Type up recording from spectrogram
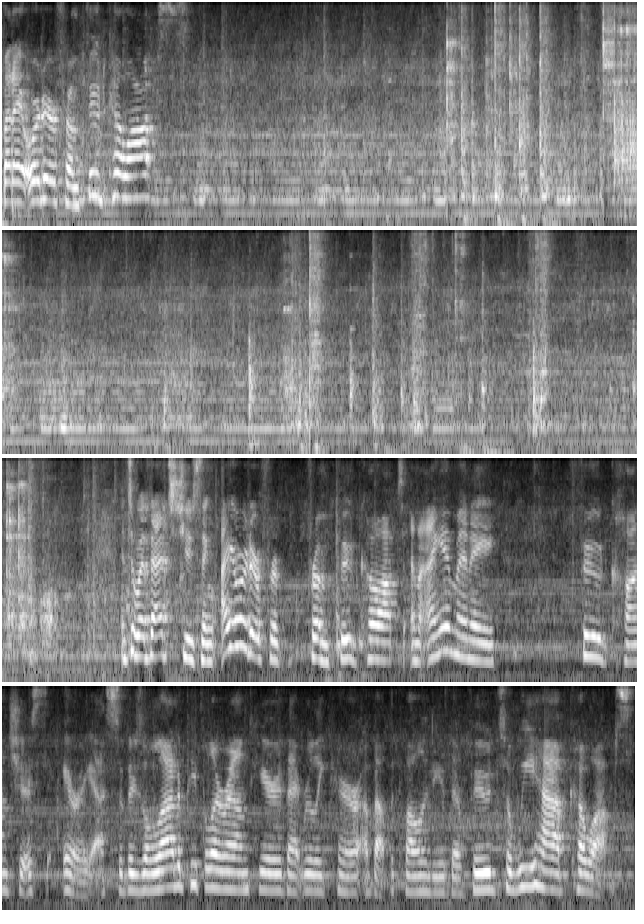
But I order from food co-ops so what that's choosing, I order for, from food co-ops and I am in a food conscious area. So there's a lot of people around here that really care about the quality of their food. So we have co-ops.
